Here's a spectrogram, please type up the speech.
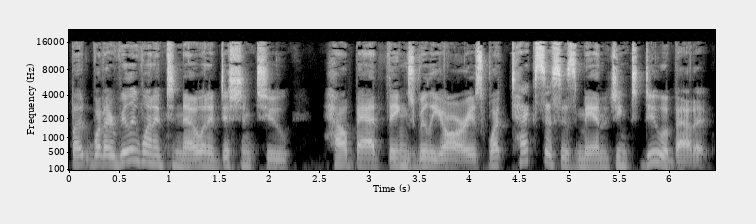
But what I really wanted to know, in addition to how bad things really are, is what Texas is managing to do about it.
